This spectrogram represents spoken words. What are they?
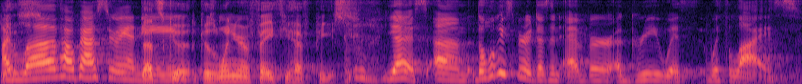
I love how Pastor Andy. That's good because when you're in faith, you have peace. Yes, um, the Holy Spirit doesn't ever agree with, with lies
